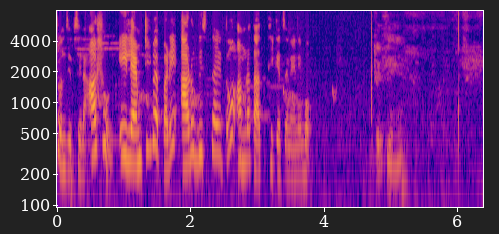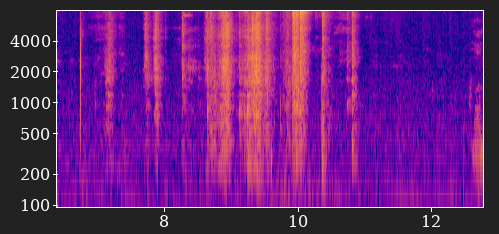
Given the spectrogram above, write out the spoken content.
সঞ্জীব সিনহা আসুন, এই ল্যাম্পটির ব্যাপারে আরও বিস্তারিত আমরা তার থেকে জেনে নেব। দেখি লাল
